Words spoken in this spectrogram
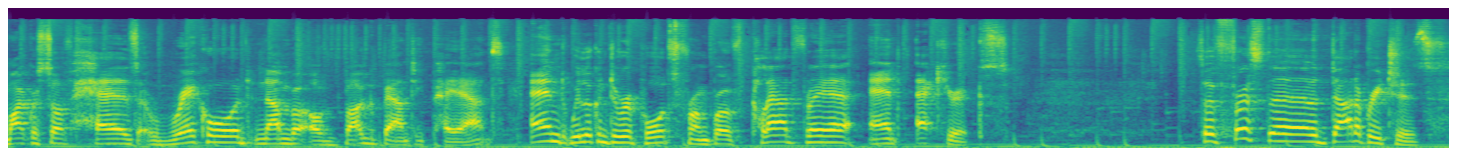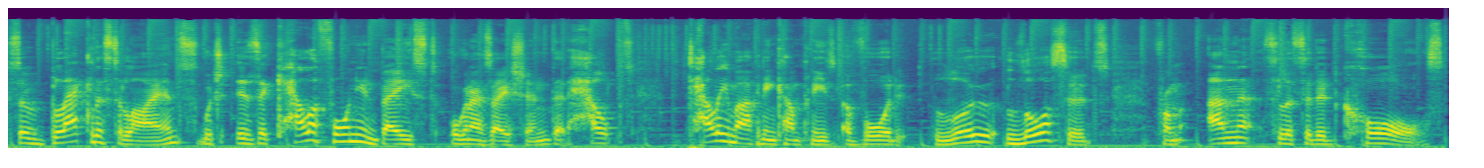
Microsoft has a record number of bug bounty payouts, and we look into reports from both Cloudflare and Accurics. So first, the data breaches. So Blacklist Alliance, which is a Californian-based organization that helps telemarketing companies avoid lawsuits from unsolicited calls.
